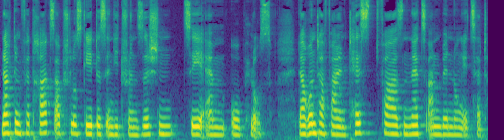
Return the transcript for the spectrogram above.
Nach dem Vertragsabschluss geht es in die Transition CMO. Darunter fallen Testphasen, Netzanbindung etc.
